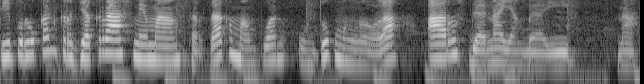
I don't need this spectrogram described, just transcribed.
diperlukan kerja keras memang serta kemampuan untuk mengelola arus dana yang baik. Nah,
